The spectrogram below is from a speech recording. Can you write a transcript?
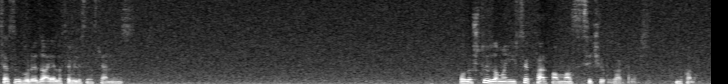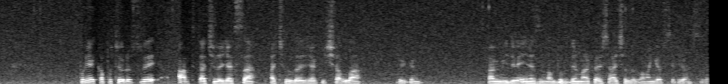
İsterseniz buraya da ayarlatabilirsiniz kendiniz. Oluştuğu zaman yüksek performansı seçiyoruz arkadaşlar. Bu kadar. Buraya kapatıyoruz ve artık açılacaksa açılacak inşallah bugün. Ben videoyu en azından durdurayım arkadaşlar açıldığı zaman gösteriyorum size.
